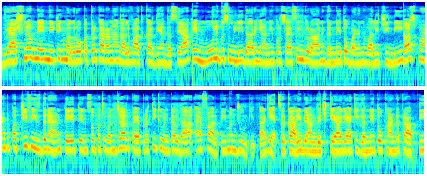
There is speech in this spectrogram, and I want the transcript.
ਵੈਸ਼ਨਵ ਨੇ ਮੀਟਿੰਗ ਮਗਰੋਂ ਪੱਤਰਕਾਰਾਂ ਨਾਲ ਗੱਲਬਾਤ ਕਰਦਿਆਂ ਦੱਸਿਆ ਕਿ ਮੂਲ ਵਸੂਲੀ ਦਰ ਯਾਨੀ ਪ੍ਰੋਸੈਸਿੰਗ ਦੌਰਾਨ ਗੰਨੇ ਤੋਂ ਬਣਨ ਵਾਲੀ ਚੀਨੀ 10.25% ਫੀਸਦ ਰਹਿਣ ਤੇ 355 ਰੁਪਏ ਪ੍ਰਤੀ ਕੁਇੰਟਲ ਦਾ ਐਫ ਆਰ ਪੀ ਮਨਜ਼ੂਰ ਕੀਤਾ ਗਿਆ ਸਰਕਾਰੀ ਬਿਆਨ ਵਿੱਚ ਕਿਹਾ ਗਿਆ ਕਿ ਗੰਨੇ ਤੋਂ ਖੰਡ ਪ੍ਰਾਪਤੀ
